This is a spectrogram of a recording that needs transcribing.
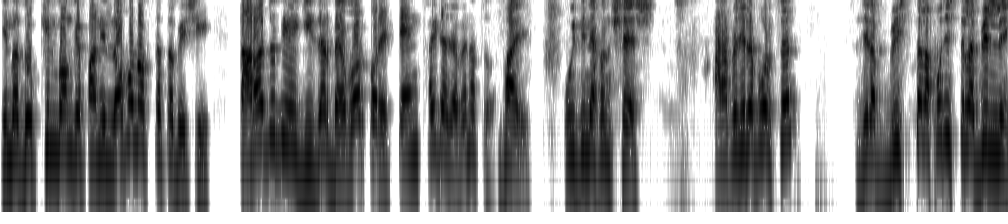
কিংবা দক্ষিণবঙ্গে পানির লবণাক্ততা বেশি তারা যদি এই গিজার ব্যবহার করে ট্যাঙ্ক ফাইটা যাবে না তো? ভাই ওই দিন এখন শেষ। আর আপনি যেটা বলছেন যেটা বিশ তলা পঁচিশ তলা বিল্ডিং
